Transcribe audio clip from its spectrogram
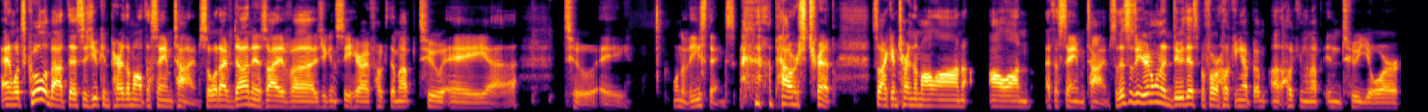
And what's cool about this is you can pair them all at the same time. So what I've done is I've, uh, as you can see here, I've hooked them up to a uh, to a one of these things, power strip, so I can turn them all on all on at the same time. So this is you're gonna want to do this before hooking up um, uh, hooking them up into your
